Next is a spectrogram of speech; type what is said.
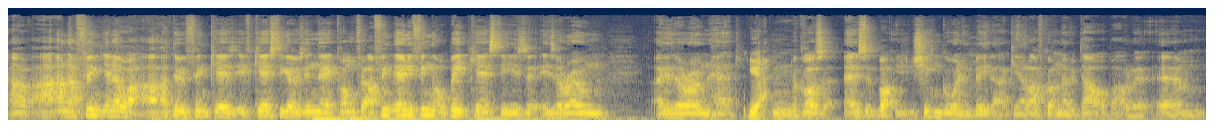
I, I, and I think you know I, I do think Kirsty- if Kirsty goes in there confident, I think the only thing that will beat Kirsty is is her own is her own head yeah, because as but she can go in and beat that girl. I've got no doubt about it. Um,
